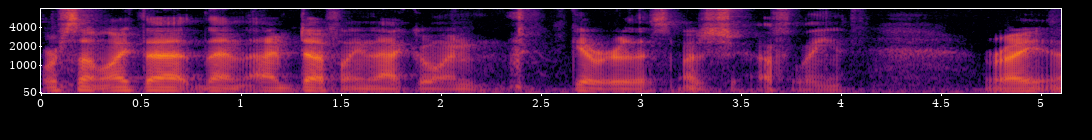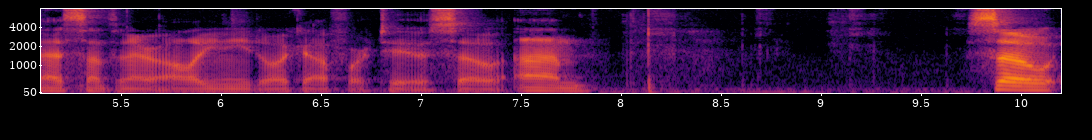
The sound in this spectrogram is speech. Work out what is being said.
or something like that, then I'm definitely not going to give her this much lean right? And that's something that all you need to look out for too. So, um, so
